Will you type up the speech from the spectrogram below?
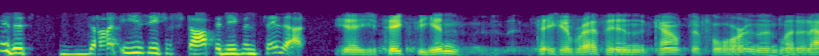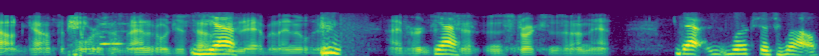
and it's not easy to stop and even say that Yeah, you take the in, take a breath in and count to four, and then let it out and count to four. or something. I don't know just how Yes. to do that, but I know there's I've heard Yes. instructions on that. that works as well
